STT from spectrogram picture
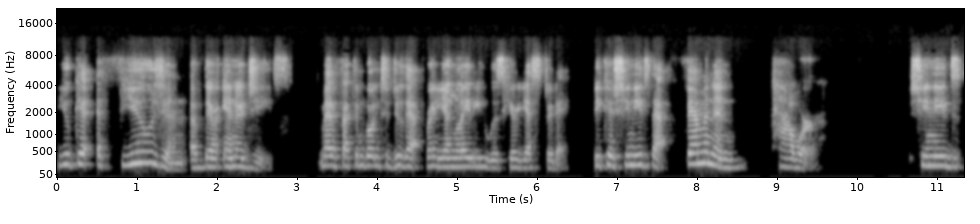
you get a fusion of their energies. Matter of fact, I'm going to do that for a young lady who was here yesterday because she needs that feminine power. She needs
